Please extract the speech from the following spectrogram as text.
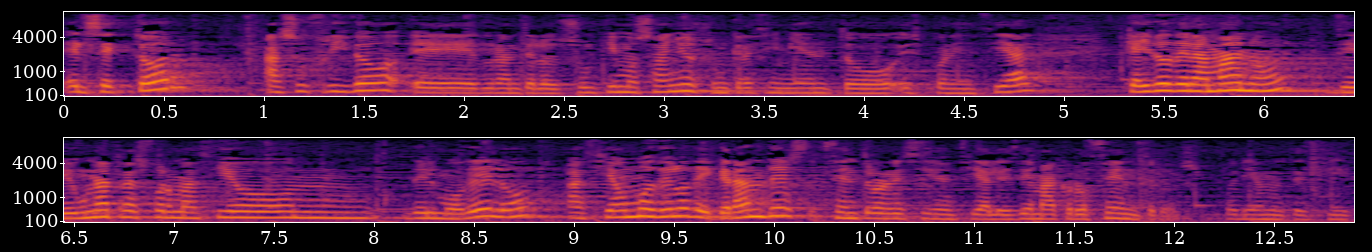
El sector ha sufrido eh, durante los últimos años un crecimiento exponencial que ha ido de la mano de una transformación del modelo hacia un modelo de grandes centros residenciales, de macrocentros, podríamos decir.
